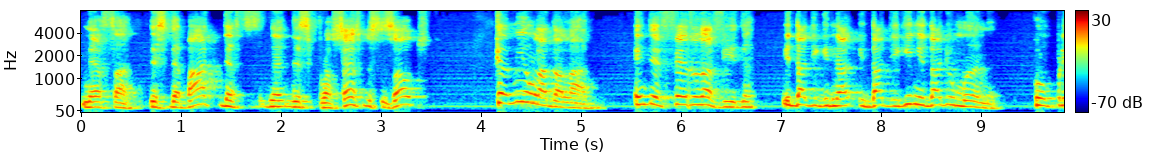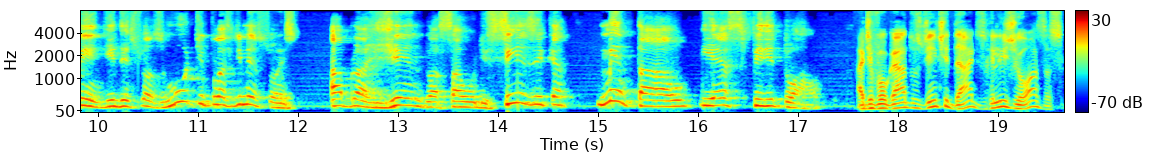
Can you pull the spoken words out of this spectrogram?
nessa, nesse debate, nesse, nesse processo, desses autos, caminham lado a lado, em defesa da vida e da, e da dignidade humana, compreendida em suas múltiplas dimensões, abrangendo a saúde física, mental e espiritual. Advogados de entidades religiosas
